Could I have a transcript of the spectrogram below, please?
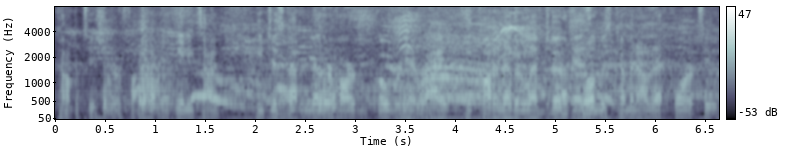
competition or fight at any time. He just got another hard overhead right. He caught another left hook Left as hook. he was coming out of that corner too.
